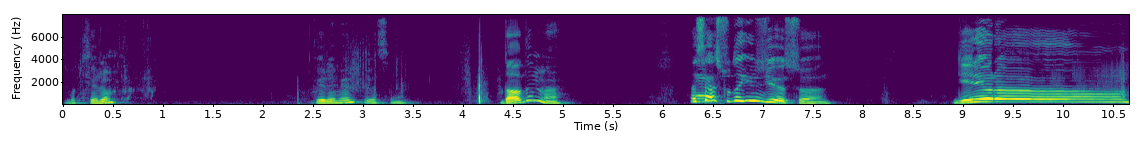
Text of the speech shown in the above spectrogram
Bakıyorum. Göremiyorum ki ben seni. Daldın mı? Ha sen suda yüzüyorsun. Geliyorum.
